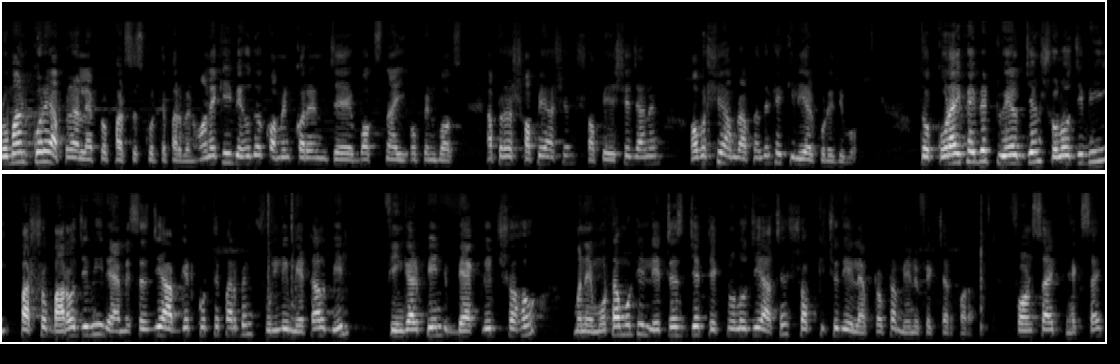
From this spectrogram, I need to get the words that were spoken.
প্রমাণ করে আপনারা ল্যাপটপ পারচেস করতে পারবেন। অনেকেই বেহুদা কমেন্ট করেন যে বক্স নাই ওপেন বক্স আপনারা শপে আসেন শপে এসে জানেন। অবশ্যই আমরা আপনাদেরকে ক্লিয়ার করে দিব। তো কোরাই ফাইভের টুয়েলভ জেন ষোলো জিবি পাঁচশো বারো জিবি র্যাম এসএসডি আপগ্রেড করতে পারবেন। Fully metal build fingerprint backlit সহ মানে মোটামুটি লেটেস্ট যে টেকনোলজি আছে, সবকিছু দিয়ে ল্যাপটপটা ম্যানুফ্যাকচার করা। ফ্রন্ট সাইড ব্যাক সাইড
